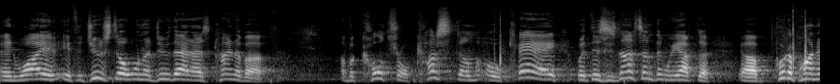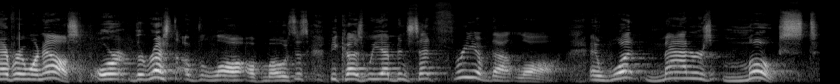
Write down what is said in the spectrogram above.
and why, if the Jews still want to do that as kind of a of a cultural custom, okay, but this is not something we have to uh, put upon everyone else or the rest of the law of Moses because we have been set free of that law. And what matters most?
